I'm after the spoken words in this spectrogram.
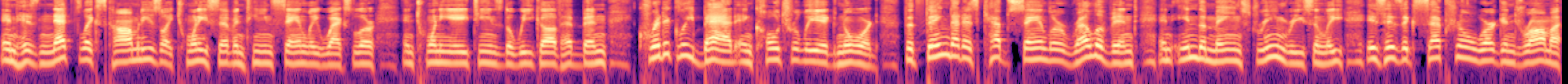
and his Netflix comedies like 2017 Sandy Wexler and 2018's The Week of have been critically bad and culturally ignored. The thing that has kept Sandler relevant and in the mainstream recently is his exceptional work in drama.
